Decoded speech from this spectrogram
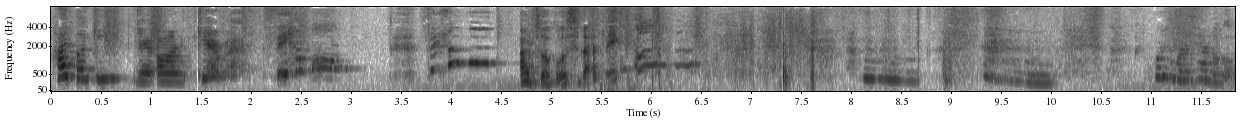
Hi, Buggy. You're on camera. Say hello. Say hello. I'm so close to that thing. Where did my candle go?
